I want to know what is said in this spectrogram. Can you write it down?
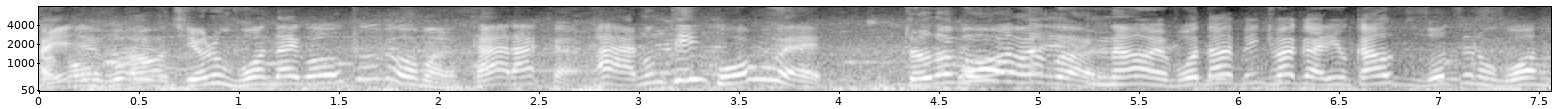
Aí, bom, eu, vou- tá eu- ótimo. eu não vou andar igual o meu, mano. Caraca. Ah, não tem como, velho. Então tá bom, tá, Pô, mano. Não, eu vou dar bem devagarinho. O carro dos outros eu não gosto.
